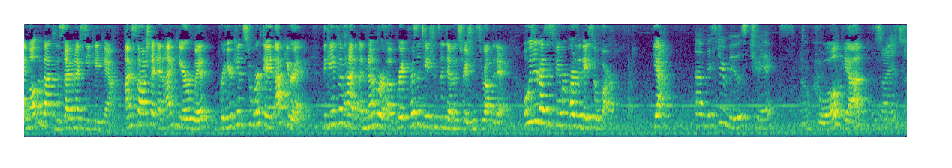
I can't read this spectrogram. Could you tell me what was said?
and welcome back to the CyberKnife CK Cam. I'm Sasha, and I'm here with Bring Your Kids to Work Day at Accuray. The kids have had a number of great presentations and demonstrations throughout the day. What was your guys' favorite part of the day so far? Yeah. Uh, Mr. Moo's tricks. Oh, cool. Yeah. The science.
